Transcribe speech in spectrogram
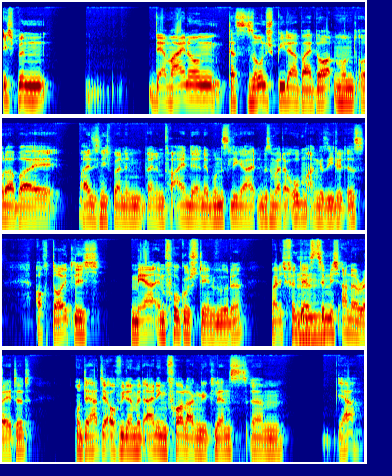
ich bin der Meinung, dass so ein Spieler bei Dortmund oder bei, weiß ich nicht, bei einem, bei einem Verein, der in der Bundesliga halt ein bisschen weiter oben angesiedelt ist, auch deutlich mehr im Fokus stehen würde. Weil ich finde, mhm. der ist mhm. ziemlich underrated. Und der hat ja auch wieder mit einigen Vorlagen geglänzt. Ähm, ja,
